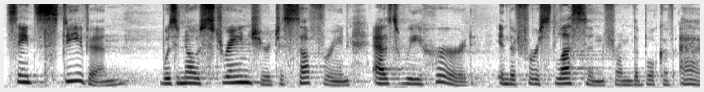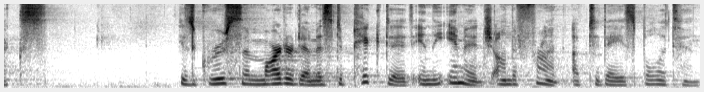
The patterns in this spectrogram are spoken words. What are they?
St. Stephen was no stranger to suffering, as we heard in the first lesson from the book of Acts. His gruesome martyrdom is depicted in the image on the front of today's bulletin.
